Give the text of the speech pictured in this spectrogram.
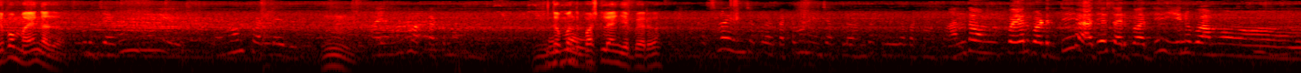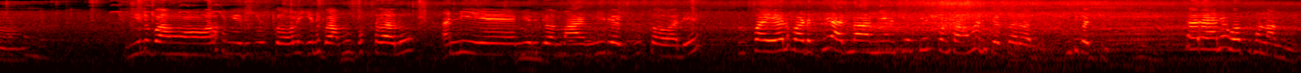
చెప్పమ్మా ఏం కాదు? పడలేదు. ఉమ్. ఆ అమౌంట్ మాకు కట్టమని ఇంతకుముందు ఫస్ట్లో ఏం చెప్పారు? అసలు ఏం చెప్పలేదు. కట్టమని ఏం చెప్పలేదు. అంతా ఫ్రీగా కట్టమని అంతా ముప్పై వేలు పడుద్ది అదే సరిపోద్ది. ఈనుబాము ఈనుబాము వరకు మీరు చూసుకోవాలి. ఈనుబాము పుస్తకాలు అన్నీ మీరు మా మీరే చూసుకోవాలి. ముప్పై వేలు పడుద్ది అది మా మేము తీసుకుంటాము అని చెప్పారు వాళ్ళు ఇంటికి వచ్చి. సరే అని ఒప్పుకున్నాం మేము.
